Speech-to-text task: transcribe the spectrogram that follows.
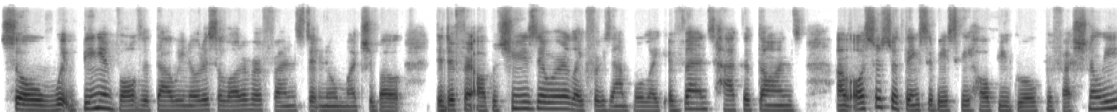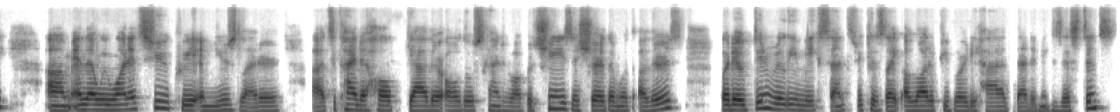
So, with being involved with that, we noticed a lot of our friends didn't know much about the different opportunities there were, like, for example, like events, hackathons, um, all sorts of things to basically help you grow professionally. Um, and then we wanted to create a newsletter uh, to kind of help gather all those kinds of opportunities and share them with others. But it didn't really make sense because like a lot of people already had that in existence.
